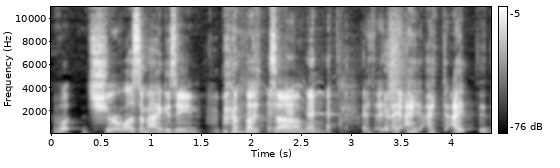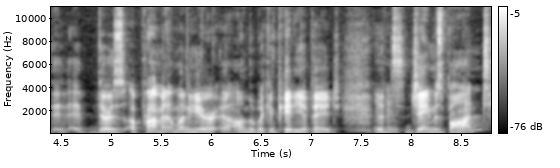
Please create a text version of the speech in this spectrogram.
what sure was a magazine, but um, I, I, I, there's a prominent one here on the Wikipedia page. It's James Bond.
